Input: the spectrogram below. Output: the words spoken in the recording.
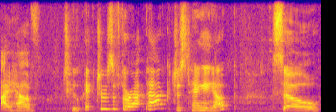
I have two pictures of the Rat Pack just hanging up. So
